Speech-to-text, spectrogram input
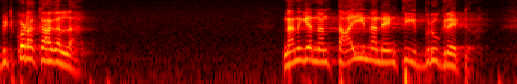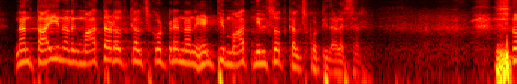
ಬಿಟ್ಕೊಡೋಕ್ಕಾಗಲ್ಲ. ನನಗೆ ನನ್ನ ತಾಯಿ ನನ್ನ ಹೆಂಡತಿ ಇಬ್ಬರು ಗ್ರೇಟು ನನ್ನ ತಾಯಿ ನನಗೆ ಮಾತಾಡೋದು ಕಲಿಸ್ಕೊಟ್ರೆ ನನ್ನ ಹೆಂಡತಿ ಮಾತು ನಿಲ್ಸೋದು ಕಲಿಸ್ಕೊಟ್ಟಿದ್ದಾಳೆ ಸರ್. ಸೊ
